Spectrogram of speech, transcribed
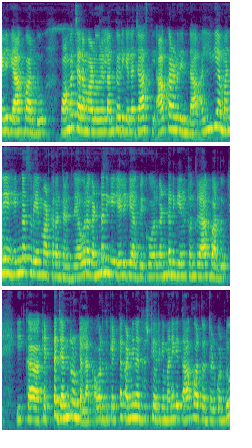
ಏಳಿಗೆ ಆಗಬಾರ್ದು, ವಾಮಾಚಾರ ಮಾಡುವವರೆಲ್ಲ ಅಂಥವರಿಗೆಲ್ಲ ಜಾಸ್ತಿ. ಆ ಕಾರಣದಿಂದ ಅಲ್ಲಿಯ ಮನೆ ಹೆಂಗಸರು ಏನು ಮಾಡ್ತಾರೆ ಅಂತ ಹೇಳಿದ್ರೆ, ಅವರ ಗಂಡನಿಗೆ ಏಳಿಗೆ ಆಗಬೇಕು, ಅವರ ಗಂಡನಿಗೆ ಏನು ತೊಂದರೆ ಆಗಬಾರ್ದು. ಈ ಕ, ಕೆಟ್ಟ ಜನರು ಉಂಟಲ್ಲ, ಅವರದ್ದು ಕೆಟ್ಟ ಕಣ್ಣಿನ ದೃಷ್ಟಿ ಅವರಿಗೆ ಮನೆಗೆ ತಾಗಬಾರ್ದು ಅಂತ ಹೇಳ್ಕೊಂಡು,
